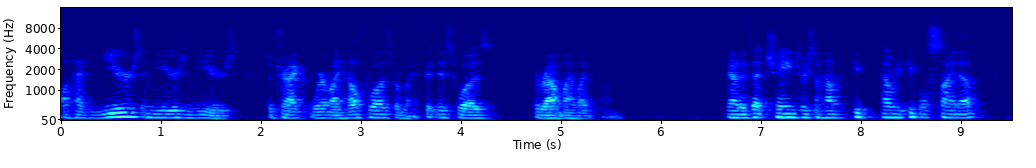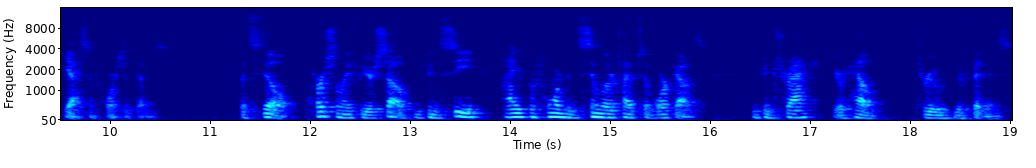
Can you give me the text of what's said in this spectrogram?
I'll have years and years and years to track where my health was, where my fitness was throughout my lifetime. Now, does that change based on how, how many people sign up? Yes, of course it does. But still, personally for yourself, you can see how you performed in similar types of workouts. You can track your health through your fitness.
